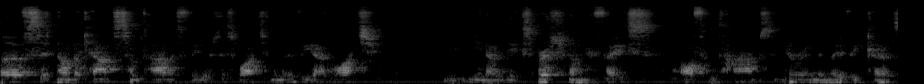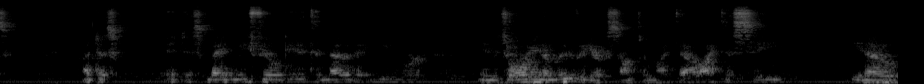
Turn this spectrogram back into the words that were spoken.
love sitting on the couch sometimes. If we were just watching a movie, I'd watch, you know, the expression on your face oftentimes during the movie because I just, it just made me feel good to know that you were enjoying a movie or something like that. I like to see, you know,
